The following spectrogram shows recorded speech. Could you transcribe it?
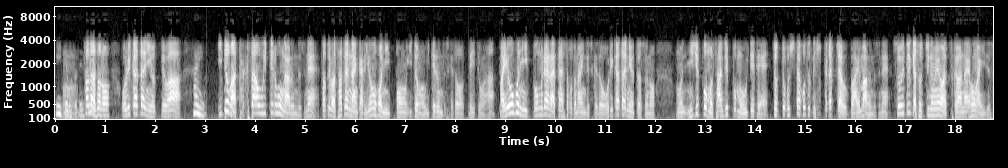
いいということですね。ただその折り方によっては、はい。糸がたくさん浮いてる方があるんですね。例えばサテンなんかで4本に1本糸が浮いてるんですけど、で糸が。まあ4本に1本ぐらいなら大したことないんですけど、折り方によってはその、もう20本も30本も浮いてて、ちょっとしたことで引っかかっちゃう場合もあるんですね。そういう時はそっちの面は使わない方がいいです。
